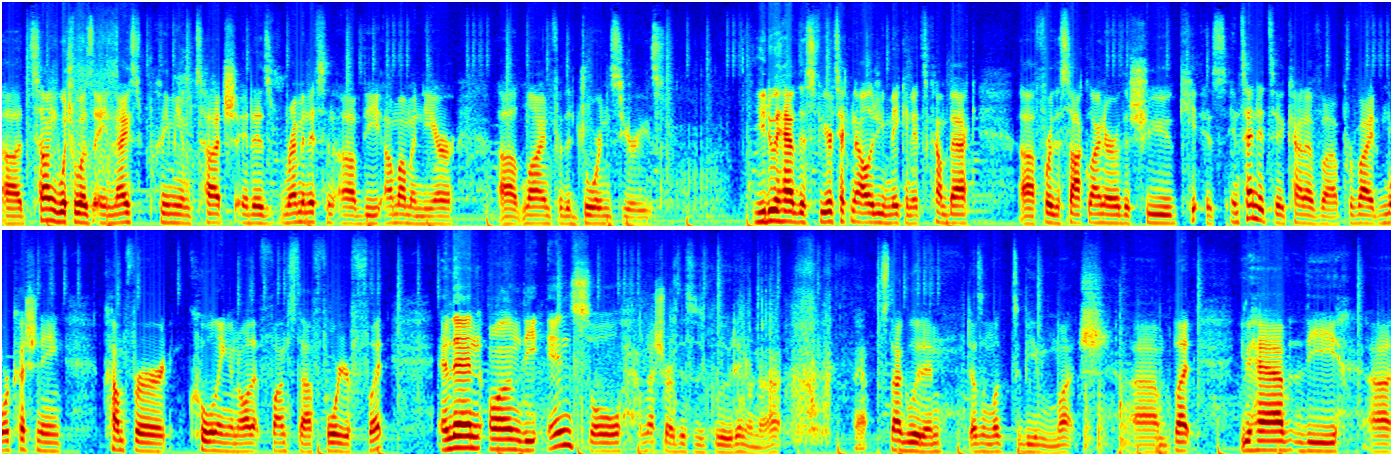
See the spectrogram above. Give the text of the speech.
uh, tongue, which was a nice premium touch. It is reminiscent of the A Ma uh, line for the Jordan series. You do have the sphere technology making its comeback uh, for the sock liner. The shoe is intended to kind of uh, provide more cushioning, comfort, cooling, and all that fun stuff for your foot. And then on the insole, I'm not sure if this is glued in or not. Yeah, it's not glued in, doesn't look to be much. Um, but you have the uh,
